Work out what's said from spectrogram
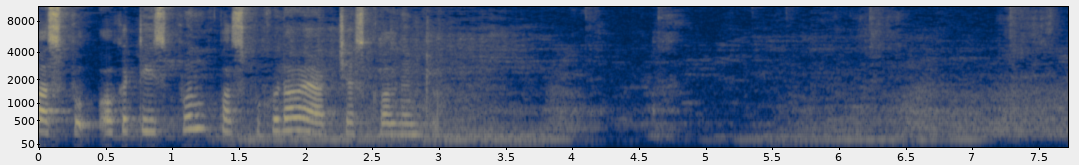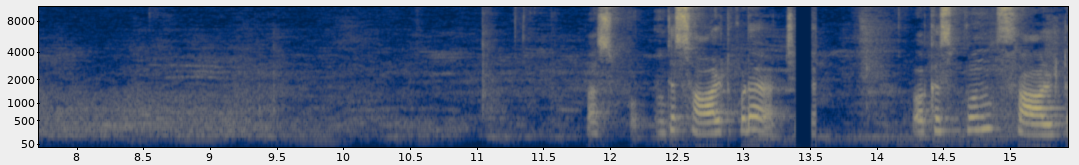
పసుపు. ఒక టీ స్పూన్ పసుపు కూడా యాడ్ చేసుకోవాలి దీంట్లో. పసుపు ఇంకా సాల్ట్ కూడా యాడ్ చేయాలి ఒక స్పూన్ సాల్ట్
